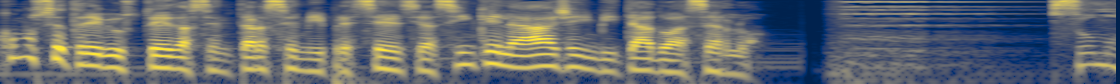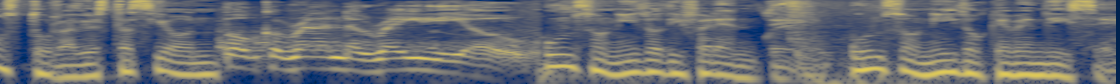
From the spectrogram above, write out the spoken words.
¿Cómo se atreve usted a sentarse en mi presencia sin que la haya invitado a hacerlo? Somos tu radioestación. Radio. Un sonido diferente. Un sonido que bendice.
